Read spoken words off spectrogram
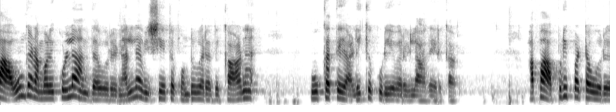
அப்போ அவங்க நம்மளுக்குள்ள அந்த ஒரு நல்ல விஷயத்தை கொண்டு வர்றதுக்கான ஊக்கத்தை அளிக்கக்கூடியவர்களாக இருக்காங்க. அப்போ அப்படிப்பட்ட ஒரு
